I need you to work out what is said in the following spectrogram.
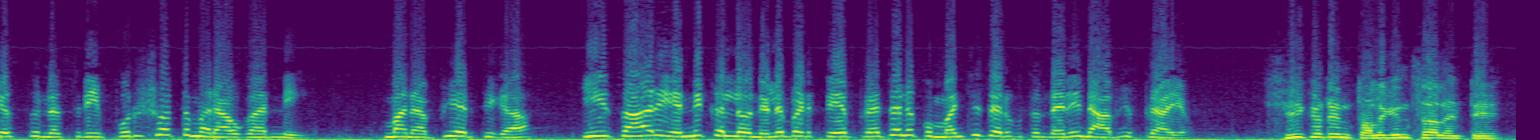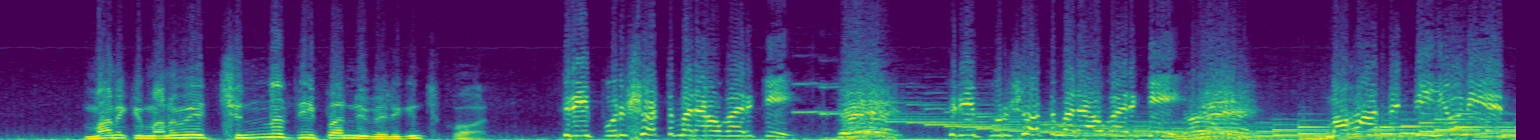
చేస్తున్న శ్రీ పురుషోత్తమరావు గారిని మన అభ్యర్థిగా ఈసారి ఎన్నికల్లో నిలబెడితే ప్రజలకు మంచి జరుగుతుందని నా అభిప్రాయం. చీకటిని తొలగించాలంటే మనకి మనమే చిన్న దీపాన్ని వెలిగించుకోవాలి. శ్రీ పురుషోత్తమరావు గారికి శ్రీ పురుషోత్తమరావు గారికి మహాశక్తి యూనియన్.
